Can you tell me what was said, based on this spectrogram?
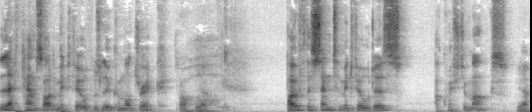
Left hand side of midfield was Luka Modric. Oh, yeah, Both the centre midfielders are question marks. yeah.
